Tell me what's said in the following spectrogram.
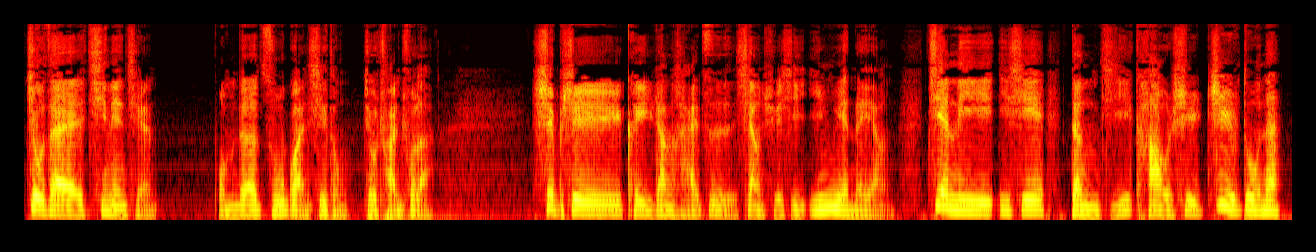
就在七年前，我们的足管系统就传出了，是不是可以让孩子像学习音乐那样建立一些等级考试制度呢？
